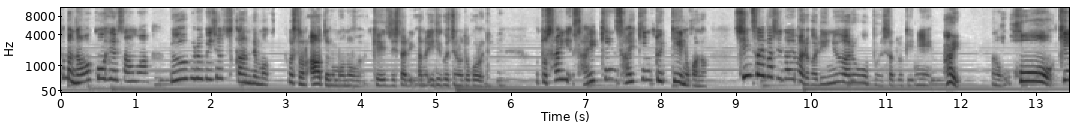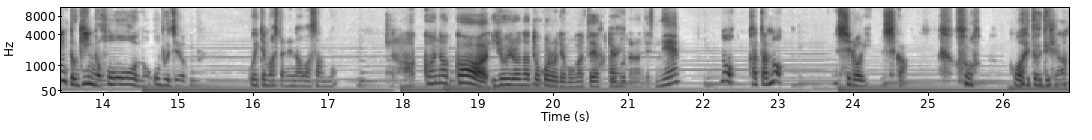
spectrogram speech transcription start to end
多分名和晃平さんはルーブル美術館でも少しそのアートのものを掲示したりあの入り口のところにあと最最近最近と言っていいのかな心斎橋大丸がリニューアルオープンした時にはい。あの鳳凰金と銀の鳳凰のオブジェを置いてましたね縄さんの。なかなかいろいろなところでご活躍ということなんですね。の方の白い鹿 ホワイトディア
